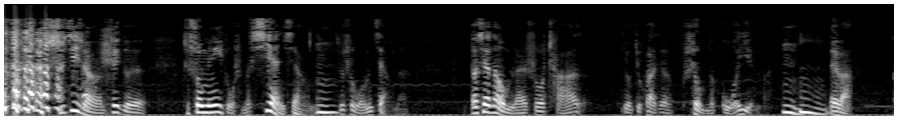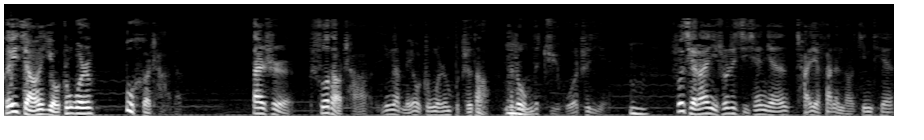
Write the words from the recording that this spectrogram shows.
实际上这个这说明一种什么现象呢？嗯就是我们讲的，到现在我们来说茶，有句话叫是我们的国饮嘛，嗯嗯对吧？可以讲有中国人不喝茶的，但是说到茶，应该没有中国人不知道，它是我们的举国之饮。嗯说起来，你说这几千年茶叶发展到今天，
